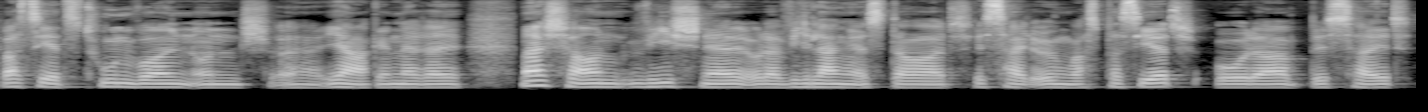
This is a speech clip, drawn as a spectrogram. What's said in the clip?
was sie jetzt tun wollen. Und äh, ja, generell mal schauen, wie schnell oder wie lange es dauert, bis halt irgendwas passiert oder bis halt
